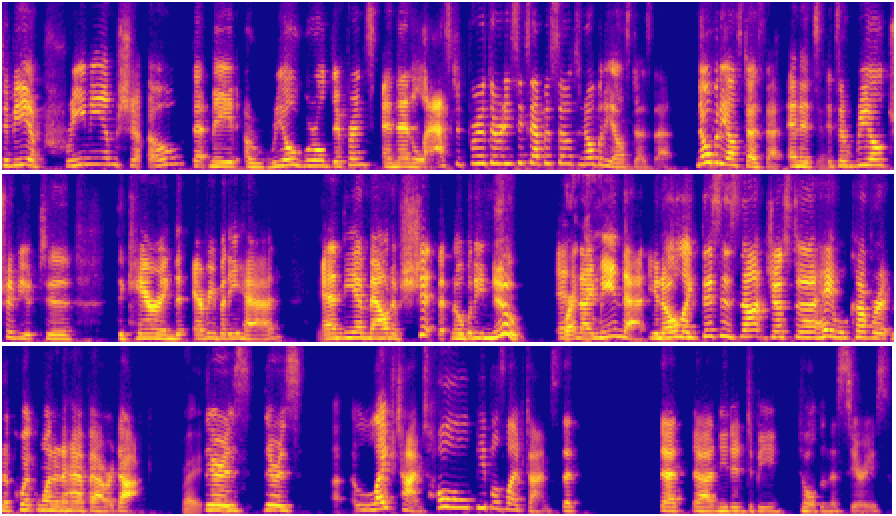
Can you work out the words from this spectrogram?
to be a premium show that made a real world difference and then lasted for 36 episodes nobody else does that. Nobody else does that. And it's Yeah. it's a real tribute to the caring that everybody had Yeah. and the amount of shit that nobody knew. And, Right. and i mean that you know like this is not just a hey we'll cover it in a quick one and a half hour doc. Right. There is there is uh, lifetimes whole people's lifetimes that that uh, needed to be told in this series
